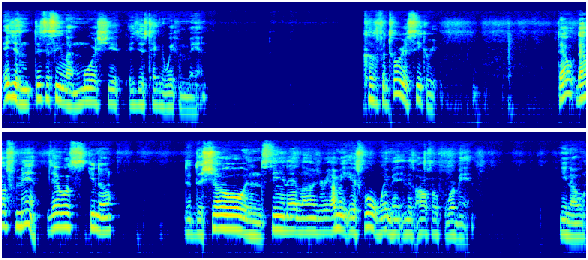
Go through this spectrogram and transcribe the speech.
it just this just seems like more shit is just taken away from man. Cause Victoria's Secret, that that was for men. That was you know. The the show and seeing that lingerie. I mean, it's for women and it's also for men. You know,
